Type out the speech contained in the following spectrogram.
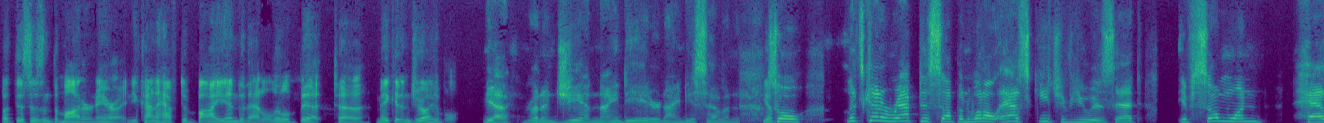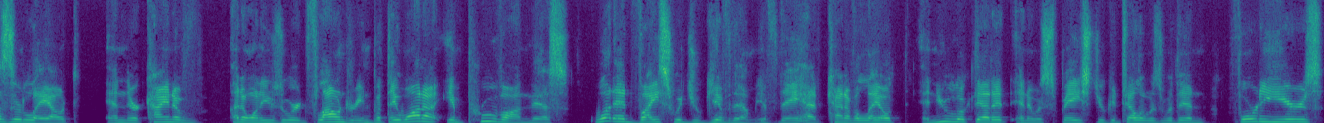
but this isn't the modern era. And you kind of have to buy into that a little bit to make it enjoyable. Yeah, running GN 98 or 97. Yep. So let's kind of wrap this up. And what I'll ask each of you is that if someone has their layout and they're kind of, I don't want to use the word floundering, but they want to improve on this, what advice would you give them if they had kind of a layout and you looked at it and it was spaced? You could tell it was within 40 years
